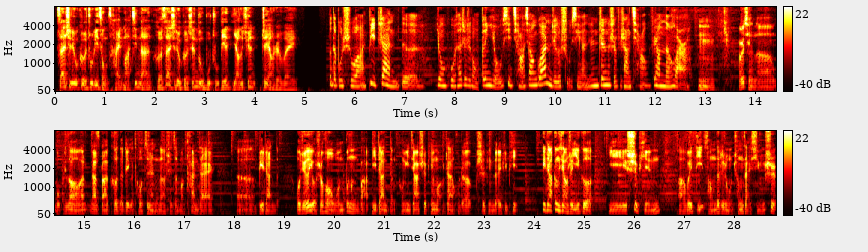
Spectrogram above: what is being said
三十六氪助理总裁马金南和三十六氪深度部主编杨轩这样认为。不得不说啊，B 站的用户他这种跟游戏强相关的这个属性啊，人真的是非常强，非常能玩啊。嗯，而且呢，我不知道纳斯达克的这个投资人呢是怎么看待呃 B 站的。我觉得有时候我们不能把 B 站等同一家视频网站或者视频的 APP，B 站更像是一个以视频啊为底层的这种承载形式，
